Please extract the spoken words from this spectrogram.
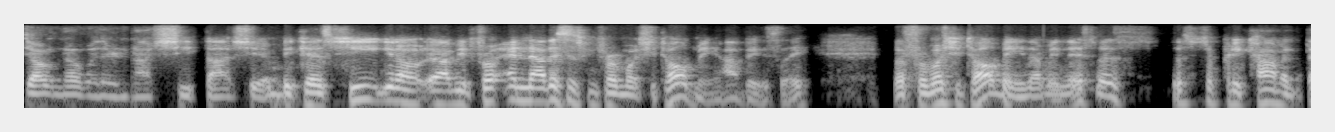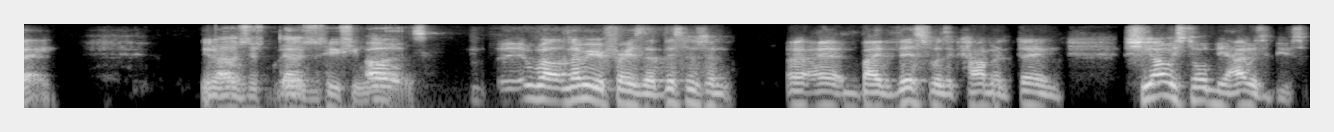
don't know whether or not she thought she because she, you know, I mean, from and now this is from what she told me, obviously, but from what she told me, I mean, this was this was a pretty common thing. You know, That was just that was just who she Oh. Well, let me rephrase that. This isn't uh, uh, by this was a common thing. She always told me I was abusive.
